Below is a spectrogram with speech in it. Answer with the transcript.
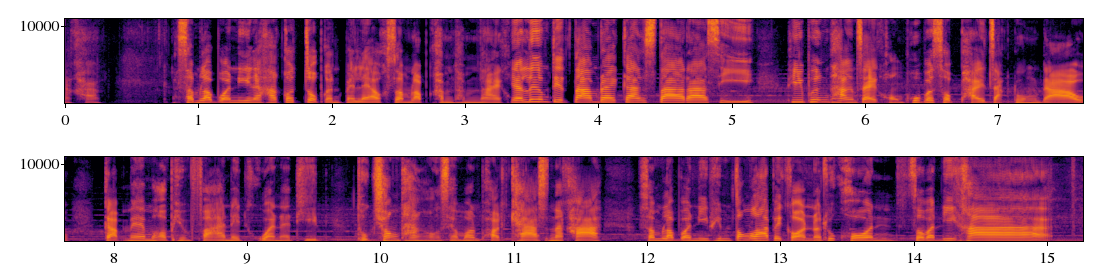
นะคะสำหรับวันนี้นะคะก็จบกันไปแล้วสำหรับคำทำนาย อย่าลืมติดตามรายการสตาร์ราศีที่พึ่งทางใจของผู้ประสบภัยจากดวงดาว กับแม่หมอพิมฟ้าในทุกวันอาทิตย์ ทุกช่องทางของ s ซ l m o n Podcast นะคะสำหรับวันนี้พิมพ์ต้องลาไปก่อนนะทุกคน สวัสดีค่ะ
